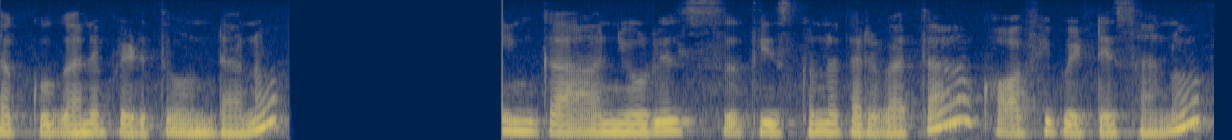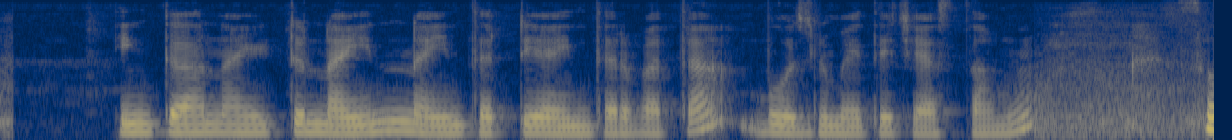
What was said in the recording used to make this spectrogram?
తక్కువగానే పెడుతూ ఉంటాను. ఇంకా న్యూడిల్స్ తీసుకున్న తర్వాత కాఫీ పెట్టేశాను. ఇంకా నైట్ నైన్ నైన్ థర్టీ అయిన తర్వాత భోజనం అయితే చేస్తాము. సో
